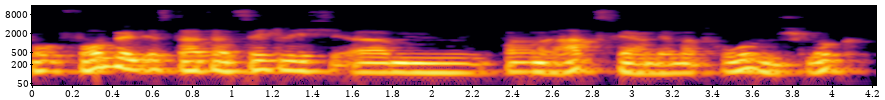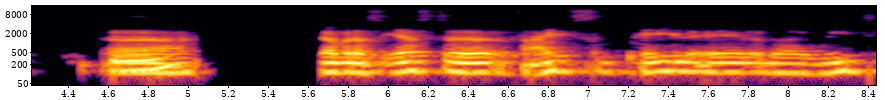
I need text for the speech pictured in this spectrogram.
Vor Vorbild ist da tatsächlich ähm, von Ratsherrn der Matrosenschluck. Mhm. Äh, ich glaube, das erste Weizen Pale Ale oder Wheat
